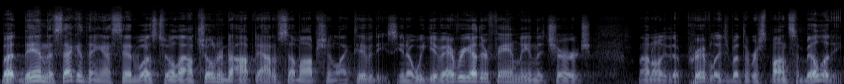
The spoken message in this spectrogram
But then the second thing I said was to allow children to opt out of some optional activities. You know, we give every other family in the church not only the privilege, but the responsibility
